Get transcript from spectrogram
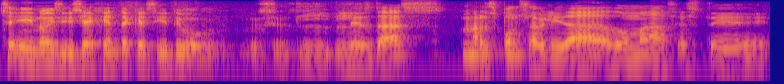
Sí, no, y si, y si hay gente que sí, digo, es- les das más responsabilidad o más, este,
